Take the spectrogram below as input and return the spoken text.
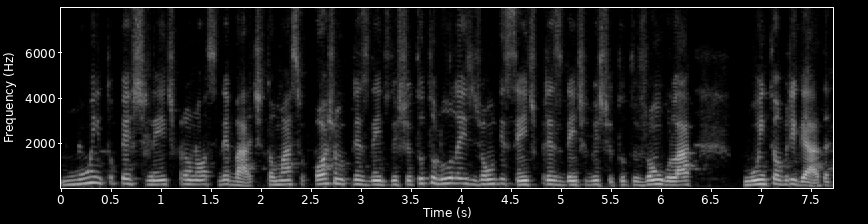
muito pertinente para o nosso debate. Então, Márcio Postman, presidente do Instituto Lula, e João Vicente, presidente do Instituto João Goulart, muito obrigada.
